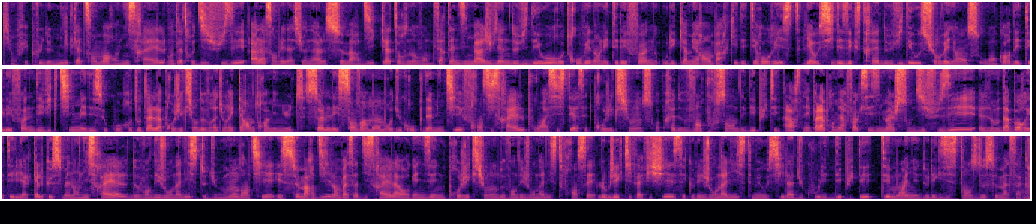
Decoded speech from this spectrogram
qui ont fait plus de 1400 morts en Israël, vont être diffusées à l'Assemblée nationale ce mardi 14 novembre. Certaines images viennent de vidéos retrouvées dans les téléphones ou les caméras embarquées des terroristes. Il y a aussi des extraits de vidéosurveillance ou encore des téléphones des victimes et des secours. Au total, la projection devrait durer 43 minutes. Seuls les 120 membres du groupe d'amitié France-Israël pourront assister à cette projection, soit près de 20% des députés. Alors ce n'est pas la première fois que ces images sont diffusées, elles l'ont d'abord été il y a quelques semaines en Israël devant des journalistes du monde entier et ce mardi l'ambassade d'Israël a organisé une projection devant des journalistes français. L'objectif affiché c'est que les journalistes mais aussi là du coup les députés témoignent de l'existence de ce massacre.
